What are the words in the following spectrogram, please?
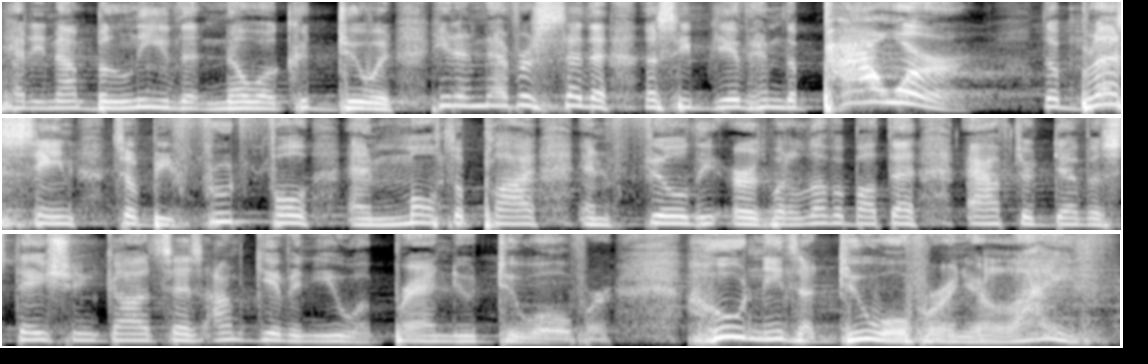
had he not believed that Noah could do it. He'd have never said that unless he gave him the power the blessing to be fruitful and multiply and fill the earth. What I love about that, after devastation, God says, I'm giving you a brand new do over. Who needs a do over in your life?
